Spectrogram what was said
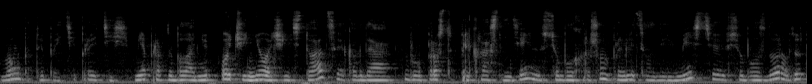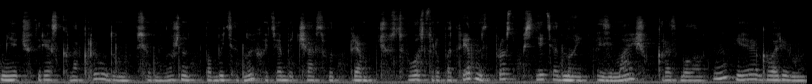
мог бы ты пойти пройтись. У меня, правда, была не очень не очень ситуация, когда был просто прекрасный день, но все было хорошо, мы провели целый день вместе, все было здорово. Тут меня что-то резко накрыло, думаю, все, мне нужно побыть одной хотя бы час. Вот прям чувствую острую потребность просто посидеть одной. А зима еще как раз была. Ну, я говорю,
